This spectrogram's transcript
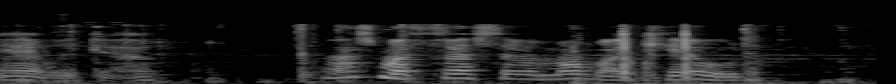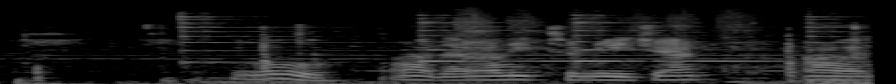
There we go. That's my first ever mob I killed. Ooh, alright then, I need to regen. Alright.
